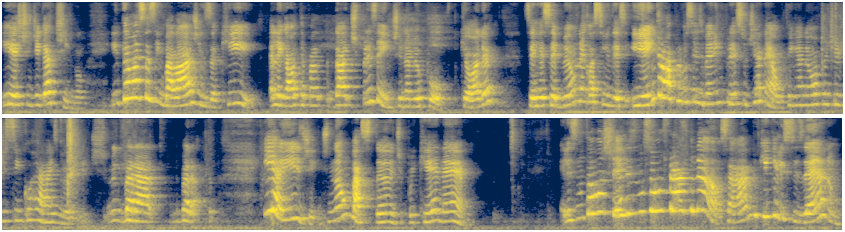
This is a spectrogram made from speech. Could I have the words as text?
e este de gatinho. Então, essas embalagens aqui, é legal até pra dar de presente, né, meu povo? Porque, olha, você recebeu um negocinho desse. E entra lá pra vocês verem preço de anel. Tem anel a partir de 5 reais, meu gente. Muito barato, muito barato. E aí, gente, não bastante, porque, né, eles não, tão, eles não são fracos, não, sabe? O que que eles fizeram?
